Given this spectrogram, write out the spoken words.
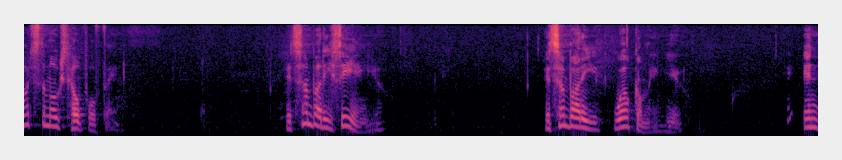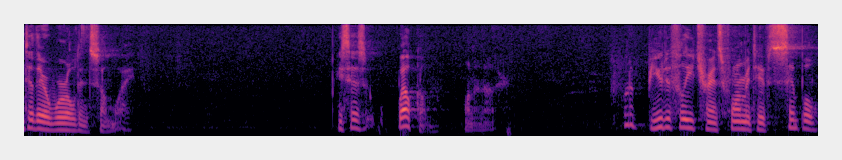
what's the most helpful thing? It's somebody seeing you, it's somebody welcoming you into their world in some way. He says, Welcome one another. What a beautifully transformative, simple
